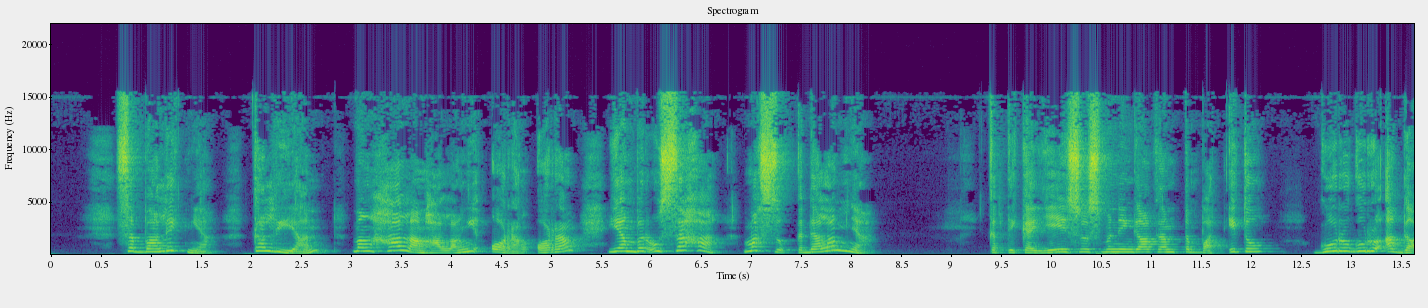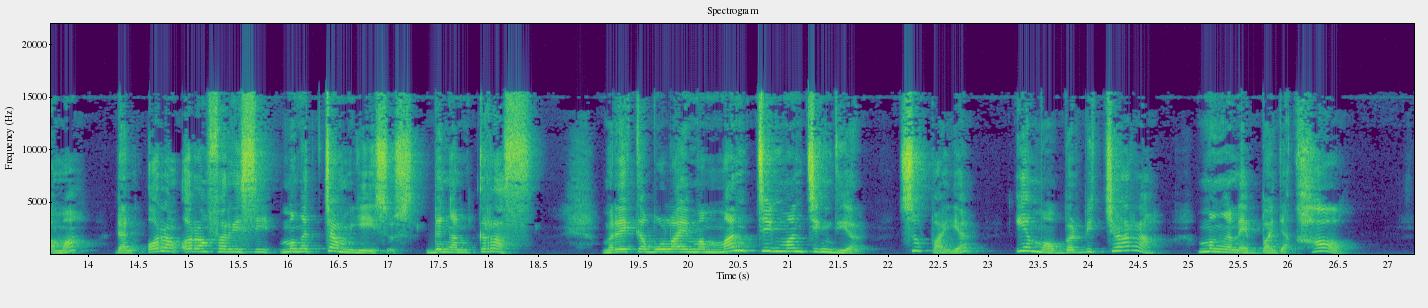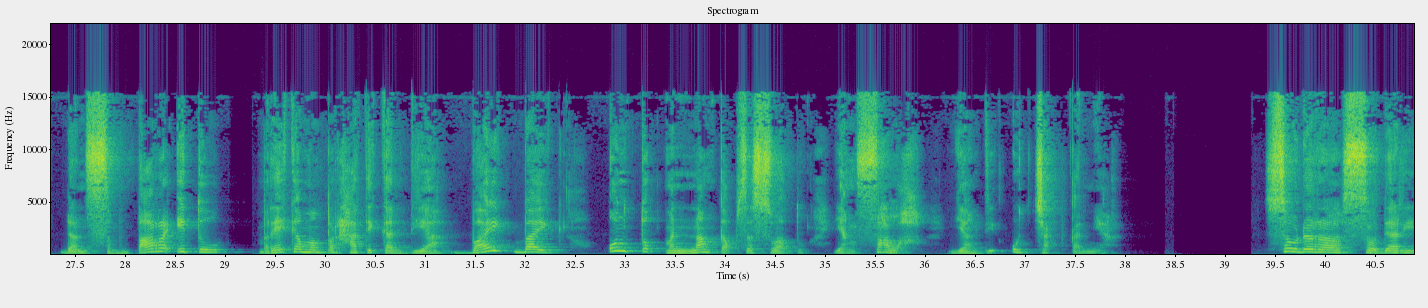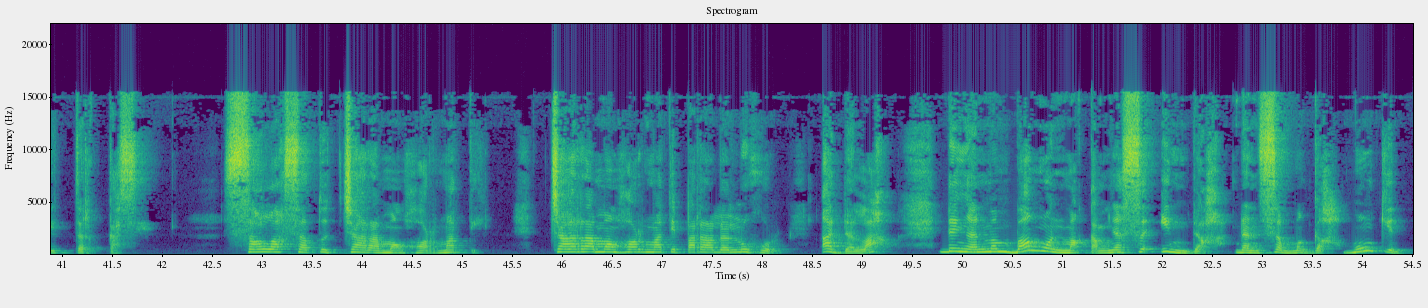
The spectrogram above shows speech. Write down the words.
Sebaliknya, kalian menghalang-halangi orang-orang yang berusaha masuk ke dalamnya. Ketika Yesus meninggalkan tempat itu, guru-guru agama dan orang-orang Farisi mengecam Yesus dengan keras. Mereka mulai memancing-mancing dia supaya ia mau berbicara mengenai banyak hal. Dan sementara itu, mereka memperhatikan dia baik-baik untuk menangkap sesuatu yang salah yang diucapkannya. Saudara-saudari terkasih, salah satu cara menghormati, cara menghormati para leluhur adalah dengan membangun makamnya seindah dan semegah mungkin.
